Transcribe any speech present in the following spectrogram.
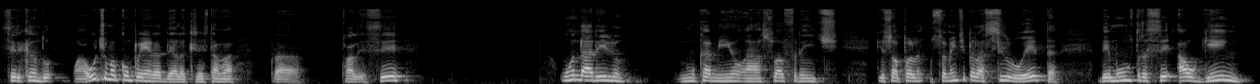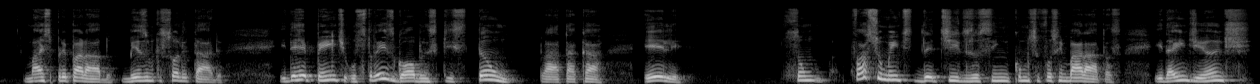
cercando a última companheira dela que já estava para falecer. Um andarilho no caminho à sua frente, que só, somente pela silhueta demonstra ser alguém mais preparado, mesmo que solitário. E de repente, os três goblins que estão para atacar ele são facilmente detidos assim como se fossem baratas. E daí em diante,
